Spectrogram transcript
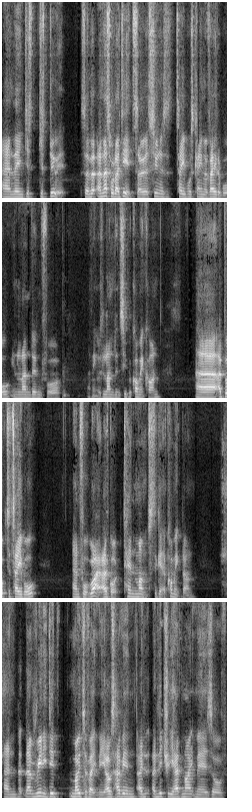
and then just just do it. So that, and that's what I did. So as soon as tables came available in London for, I think it was London Super Comic Con, uh, I booked a table, and thought, right, I've got ten months to get a comic done, and that really did motivate me. I was having, I, I literally had nightmares of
